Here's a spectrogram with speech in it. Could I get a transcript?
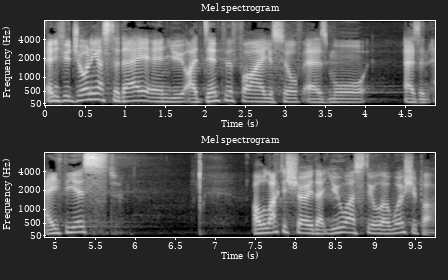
And if you're joining us today and you identify yourself as more as an atheist, I would like to show that you are still a worshiper.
